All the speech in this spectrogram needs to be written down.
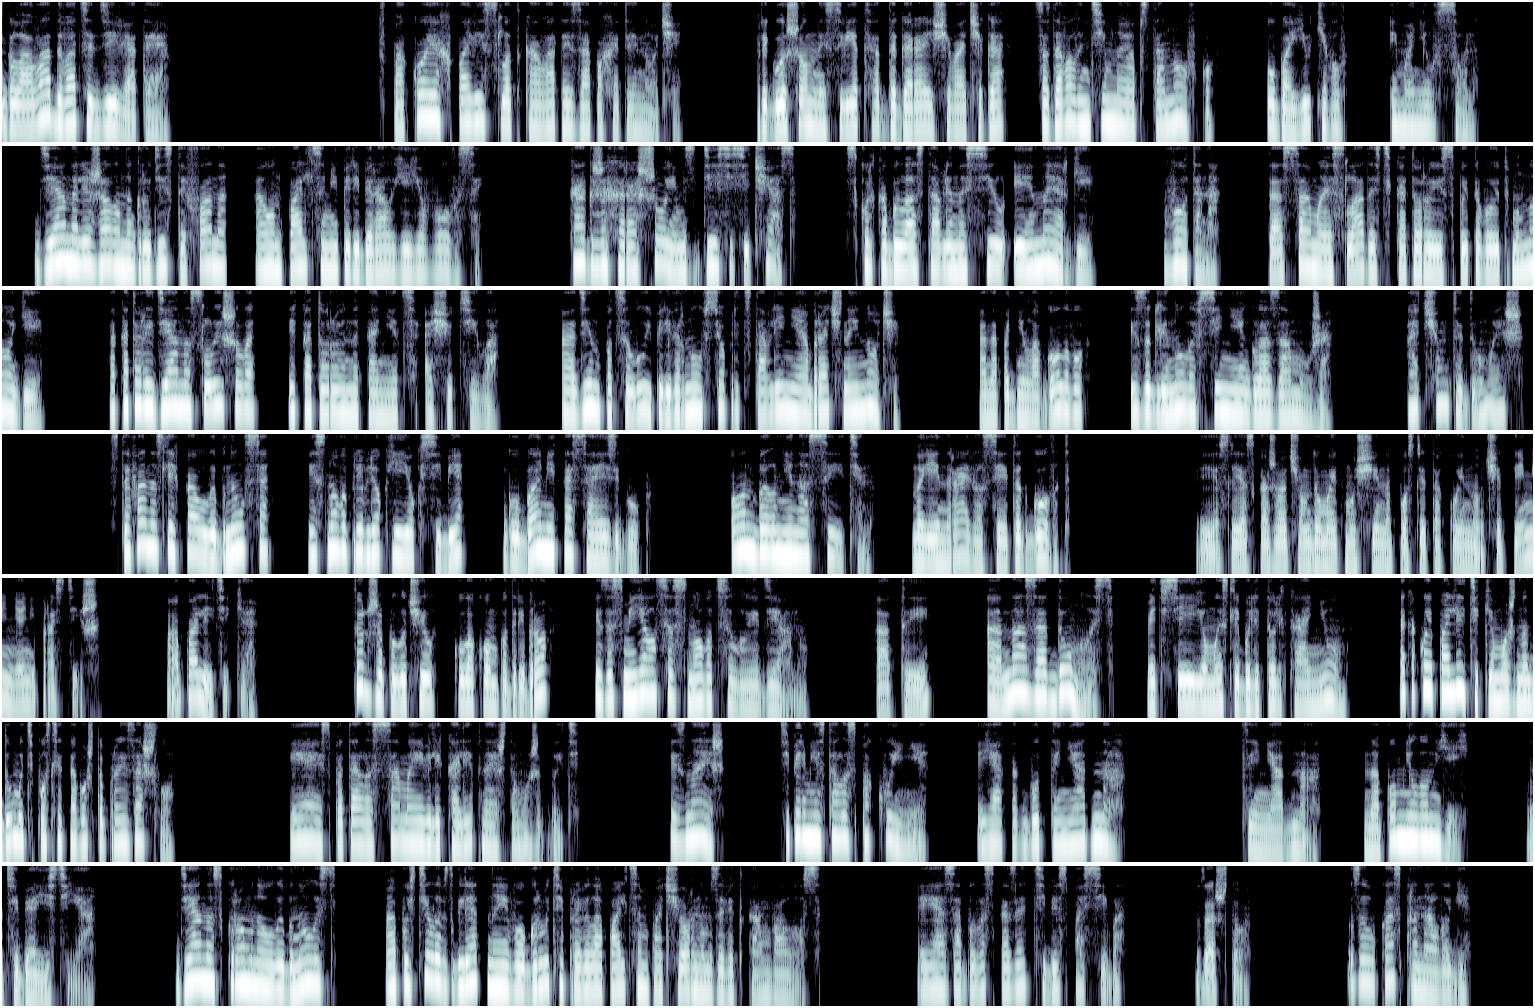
Глава 29. В покоях повис сладковатый запах этой ночи. Приглушенный свет от догорающего очага создавал интимную обстановку, убаюкивал и манил сон. Диана лежала на груди Стефана, а он пальцами перебирал ее волосы. Как же хорошо им здесь и сейчас. Сколько было оставлено сил и энергии. Вот она, Та самая сладость, которую испытывают многие, о которой Диана слышала и которую, наконец, ощутила. Один поцелуй перевернул все представление о брачной ночи. Она подняла голову и заглянула в синие глаза мужа. «О чем ты думаешь?» Стефана слегка улыбнулся и снова привлек ее к себе, губами касаясь губ. Он был ненасытен, но ей нравился этот голод. Если я скажу, о чем думает мужчина после такой ночи, ты меня не простишь. О политике. Тут же получил кулаком под ребро и засмеялся, снова целуя Диану. А ты? Она задумалась, ведь все ее мысли были только о нем. О какой политике можно думать после того, что произошло? Я испытала самое великолепное, что может быть. И знаешь, теперь мне стало спокойнее. Я как будто не одна. Ты не одна, напомнил он ей. У тебя есть я. Диана скромно улыбнулась, опустила взгляд на его грудь и провела пальцем по черным завиткам волос. Я забыла сказать тебе спасибо. За что? За указ про налоги.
